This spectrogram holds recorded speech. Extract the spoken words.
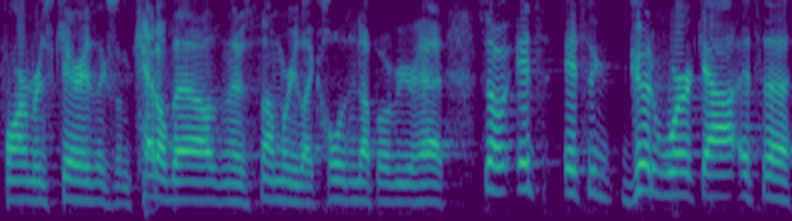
farmers carries like some kettlebells, and there's some where you're like holding it up over your head. So it's it's a good workout. It's a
